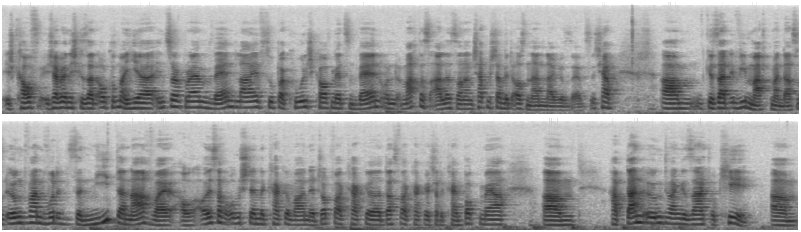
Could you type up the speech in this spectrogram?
ich kaufe, ich habe ja nicht gesagt, oh guck mal hier Instagram, Van Life, super cool, ich kaufe mir jetzt ein Van und mache das alles, sondern ich habe mich damit auseinandergesetzt. Ich habe ähm, gesagt, wie macht man das? Und irgendwann wurde dieser Need danach, weil auch äußere Umstände kacke waren, der Job war kacke, das war kacke, ich hatte keinen Bock mehr, ähm, habe dann irgendwann gesagt, okay, ähm,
